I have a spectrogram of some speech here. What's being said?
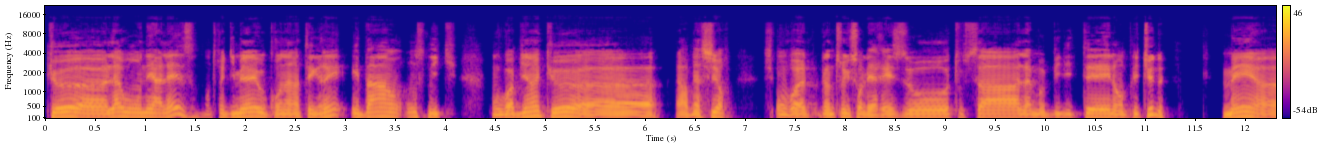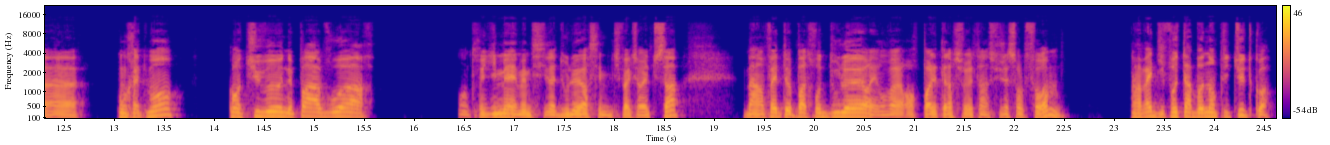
que euh, là où on est à l'aise entre guillemets ou qu'on a intégré, et eh ben on sneak. On voit bien que euh, alors bien sûr, on voit plein de trucs sur les réseaux, tout ça, la mobilité, l'amplitude, mais euh, concrètement, quand tu veux ne pas avoir entre guillemets, même si la douleur c'est multifactoriel tout ça, ben en fait pas trop de douleur et on va en reparler tout à l'heure sur un sujet sur le forum. En fait, il faut ta bonne amplitude quoi.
